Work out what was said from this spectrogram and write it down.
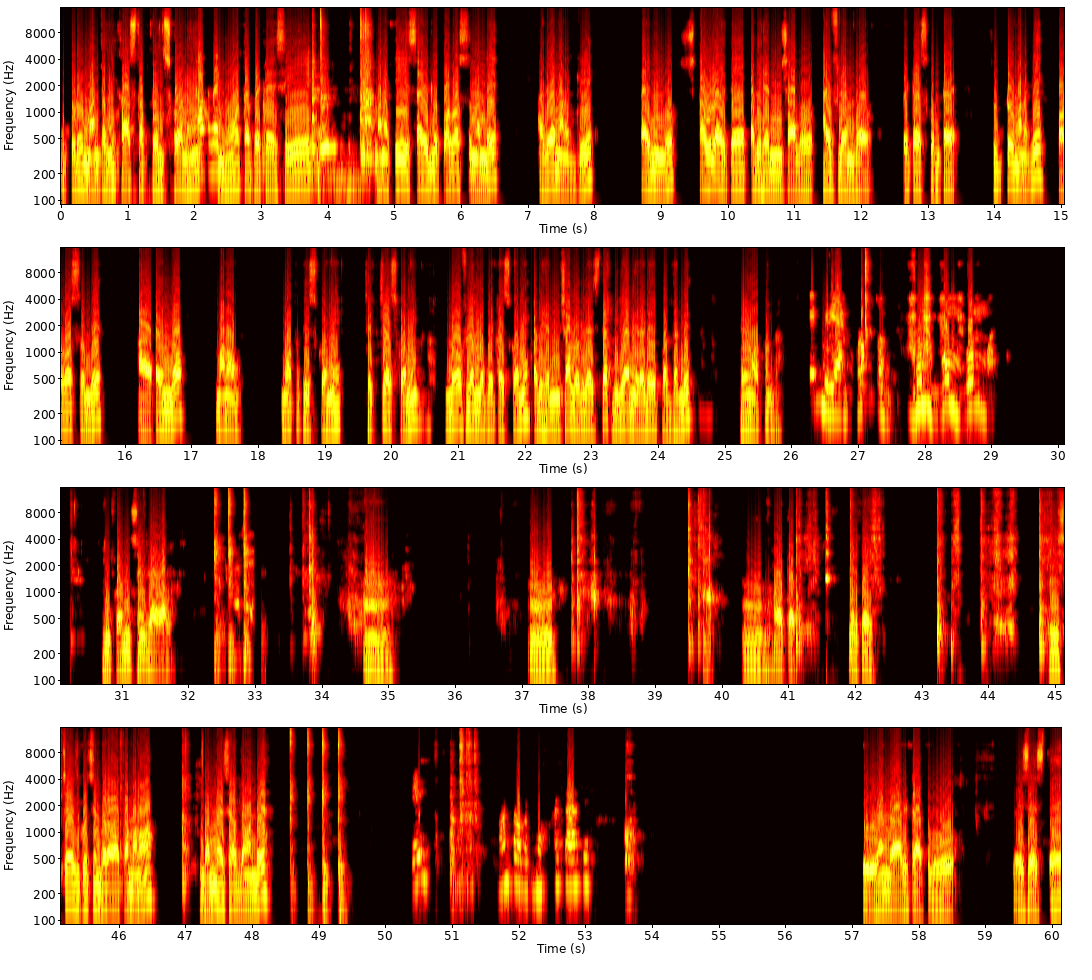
ఇప్పుడు మంటని కాస్త పెంచుకొని మూత పెట్టు. మూత పెట్టేసి మనకి సైడ్లు పొగ వస్తుందండి అదే మనకి టైమింగ్. స్టవ్లో అయితే పదిహేను నిమిషాలు హై ఫ్లేమ్లో పెట్టేసుకుంటే చుట్టూ మనకి పొగ వస్తుంది ఆ టైంలో మనం మూత తీసుకొని చెక్ చేసుకొని లో ఫ్లేమ్లో పెట్టేసుకొని పదిహేను నిమిషాలు వదిలేస్తే బిర్యానీ రెడీ అయిపోద్దండి. ఏమవుతుంది? బిర్యానీ ఇంకొంచెం ఇది అవ్వాలి ఓకే. మిరపకాయ ఈ స్టేజ్కి వచ్చిన తర్వాత మనం దమ్ వేసేద్దామండి ఈ విధంగా అరిటాకులు వేసేస్తే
